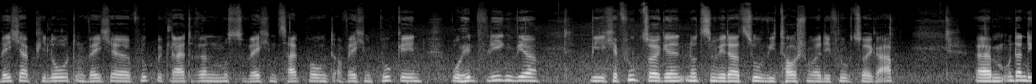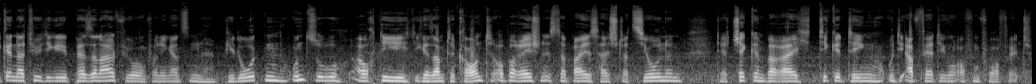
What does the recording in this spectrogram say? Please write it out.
welcher Pilot und welche Flugbegleiterin muss zu welchem Zeitpunkt auf welchen Flug gehen, wohin fliegen wir, welche Flugzeuge nutzen wir dazu, wie tauschen wir die Flugzeuge ab. Ähm, und dann die, natürlich die Personalführung von den ganzen Piloten und so auch die, die gesamte Ground Operation ist dabei, das heißt Stationen, der Check-in-Bereich, Ticketing und die Abfertigung auf dem Vorfeld.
